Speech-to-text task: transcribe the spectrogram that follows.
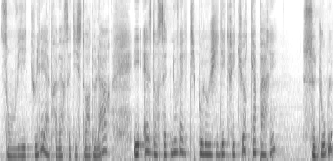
sont véhiculées à travers cette histoire de l'art? Et est-ce dans cette nouvelle typologie d'écriture qu'apparaît ce double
